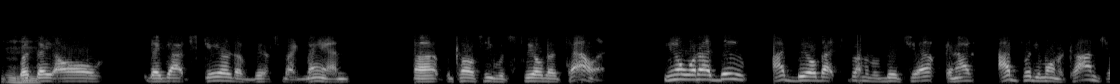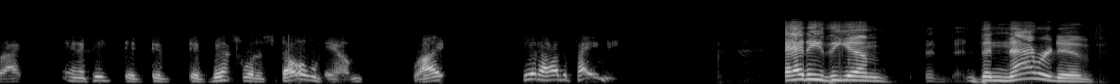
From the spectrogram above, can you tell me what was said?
But Mhm. they all they got scared of Vince McMahon uh, because he would steal their talent. You know what I'd do? I'd build that son of a bitch up, and I'd I'd put him on a contract. And if he if if, if Vince would have stole him, right, he'd have had to pay me. Eddie, the um, the narrative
